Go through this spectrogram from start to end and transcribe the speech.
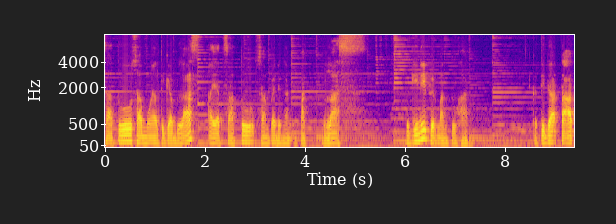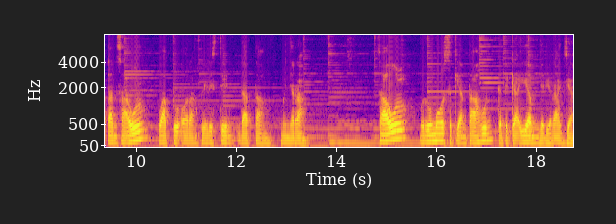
1 Samuel 13 ayat 1 sampai dengan 14. Begini firman Tuhan ketidaktaatan Saul waktu orang Filistin datang menyerang. Saul berumur sekian tahun ketika ia menjadi raja.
